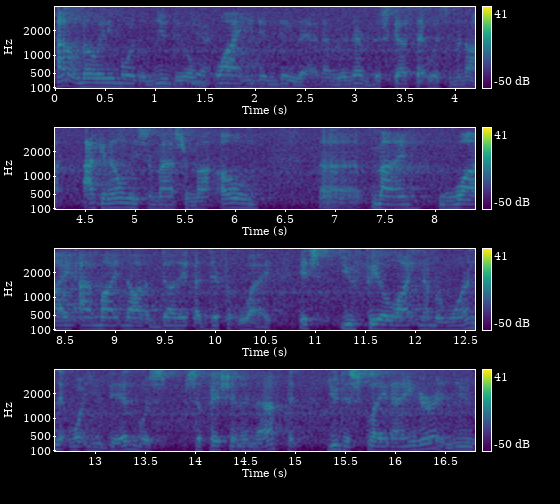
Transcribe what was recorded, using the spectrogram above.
I don't know any more than you do on Yeah. why he didn't do that. I mean, we've never discussed that with him or not. I can only surmise from my own uh, mind why I might not have done it a different way. It's you feel like number one that what you did was sufficient enough that you displayed anger and you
